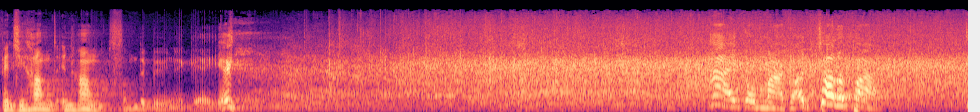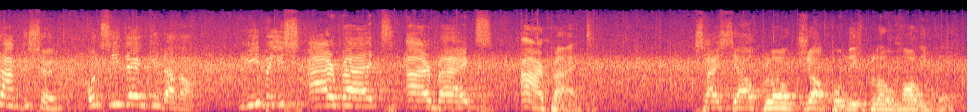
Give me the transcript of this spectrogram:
wenn Sie Hand in Hand von der Bühne gehen. Und Marco, ein toller Paar. Dankeschön. Und Sie denken daran. Liebe ist Arbeit, Arbeit, Arbeit. Das heißt ja auch Blow Job und nicht Blow Holiday.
